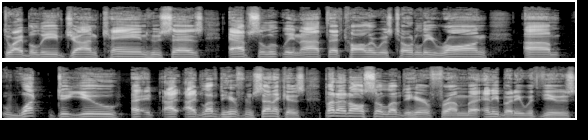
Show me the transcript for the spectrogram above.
Do I believe John Kane who says absolutely not, that caller was totally wrong? Um, what do you? I, would love to hear from Senecas, but I'd also love to hear from uh, anybody with views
